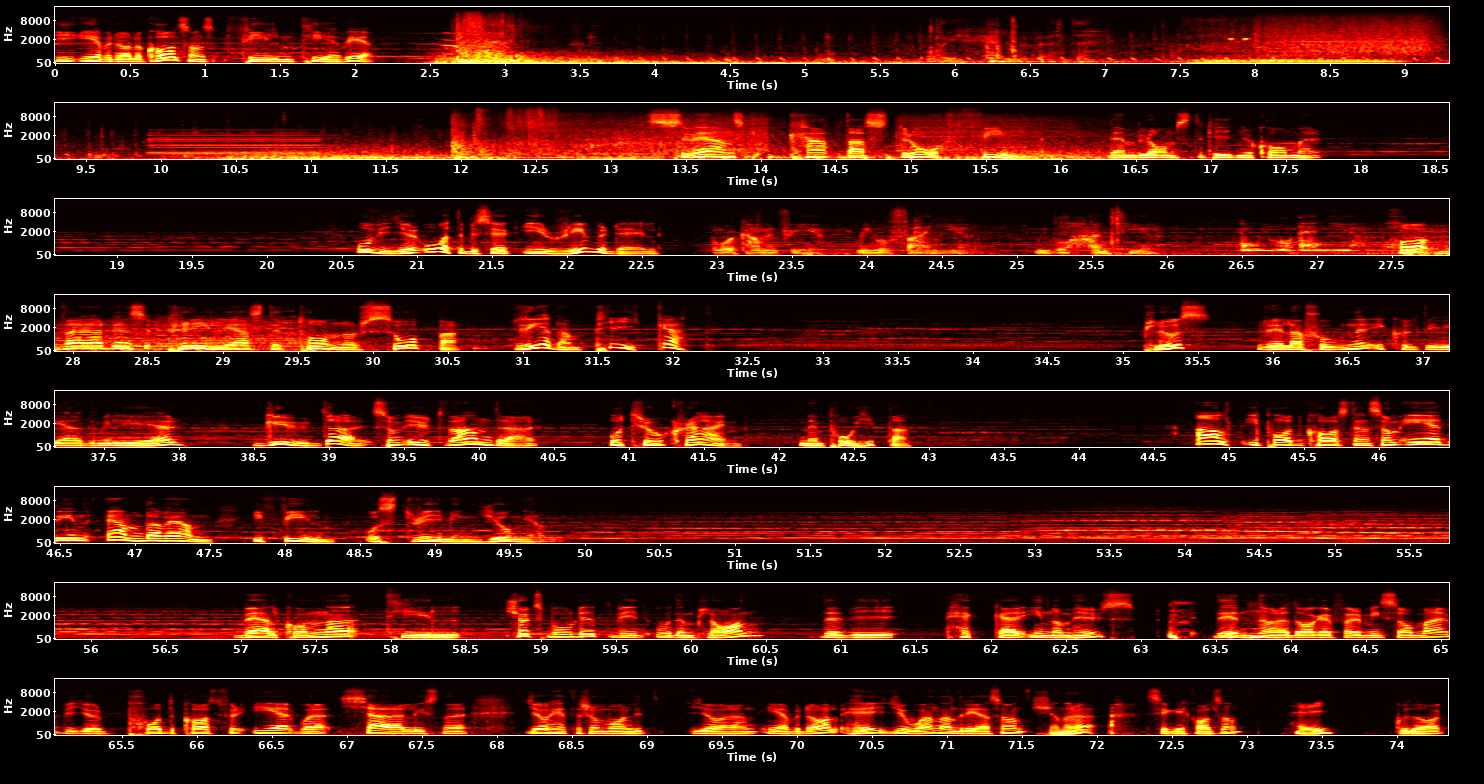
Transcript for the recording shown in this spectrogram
i Everdal och Karlssons Film TV. Oj, helvete. Svensk katastroffilm. Den blomstertid nu kommer. Och vi gör återbesök i Riverdale. And we're coming for you. We will find you. We will hunt you. Har världens prilligaste tonårssåpa redan pikat? Plus relationer i kultiverade miljöer, gudar som utvandrar och true crime, men påhittat. Allt i podcasten som är din enda vän i film och streamingdjungeln. Välkomna till köksbordet vid Odenplan där vi häckar inomhus. Det är några dagar före midsommar. Vi gör podcast för er, våra kära lyssnare. Jag heter som vanligt Göran Everdal. Hej Johan Andreasson. Tjenare. Sigge Karlsson. Hej. God dag.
